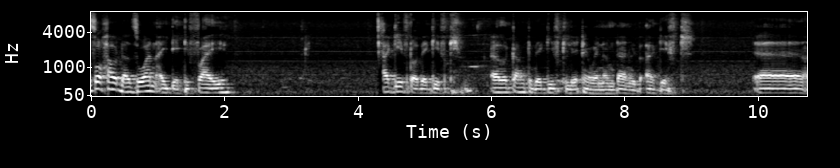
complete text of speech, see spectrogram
so how does one identify a gift or the gift i'll come to the gift later when i'm done with a gift uh,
